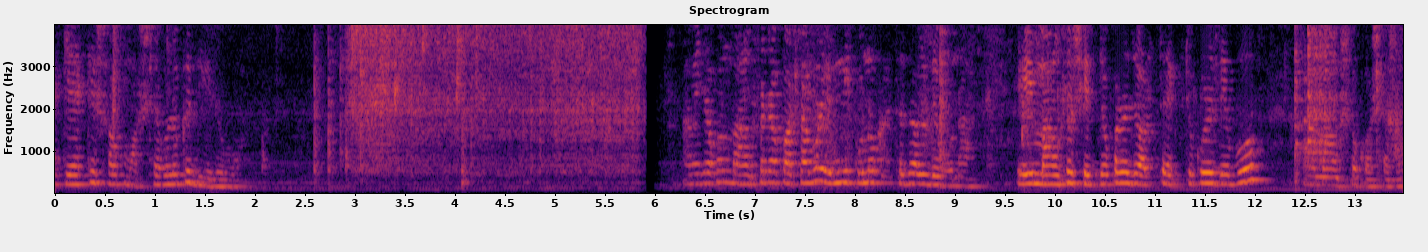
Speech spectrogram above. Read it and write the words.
একে একে সব মশলাগুলোকে দিয়ে দেবো। আমি যখন মাংসটা কষাবো, এমনি কোনো কাঁচা জল দেবো না। এই মাংস সেদ্ধ করে জলটা একটু করে দেব আর মাংস কষাবো।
